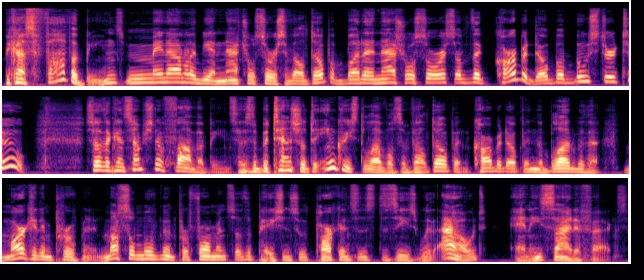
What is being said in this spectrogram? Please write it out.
Because fava beans may not only be a natural source of L-dopa, but a natural source of the carbidopa booster too. So the consumption of fava beans has the potential to increase the levels of L-dopa and carbidopa in the blood with a marked improvement in muscle movement performance of the patients with Parkinson's disease without any side effects.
